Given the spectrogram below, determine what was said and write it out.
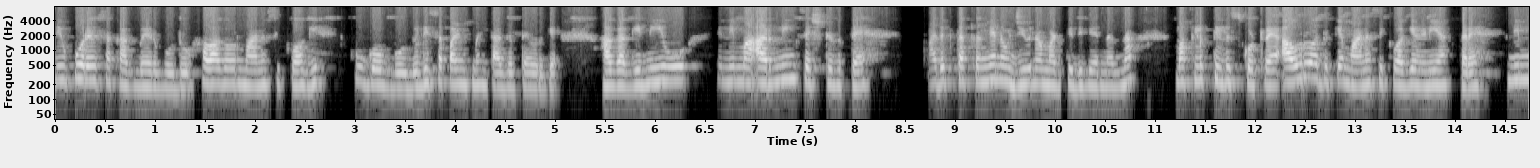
ನೀವು ಪೂರೈಸಕ್ ಆಗದೆ ಇರ್ಬೋದು. ಅವಾಗ ಅವ್ರು ಮಾನಸಿಕವಾಗಿ ಕೂಗೋಗ್ಬೋದು. ಡಿಸಪಾಯಿಂಟ್ಮೆಂಟ್ ಆಗುತ್ತೆ ಅವ್ರಿಗೆ. ಹಾಗಾಗಿ ನೀವು ನಿಮ್ಮ ಅರ್ನಿಂಗ್ಸ್ ಎಷ್ಟಿರುತ್ತೆ, ಅದಕ್ ತಕ್ಕಂಗೆ ನಾವು ಜೀವನ ಮಾಡ್ತಿದೀವಿ ಅನ್ನೋದನ್ನ ಮಕ್ಳಿಗೆ ತಿಳಿಸ್ಕೊಟ್ರೆ ಅವರು ಅದಕ್ಕೆ ಮಾನಸಿಕವಾಗಿ ಅಣಿ ಆಗ್ತಾರೆ ನಿಮ್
